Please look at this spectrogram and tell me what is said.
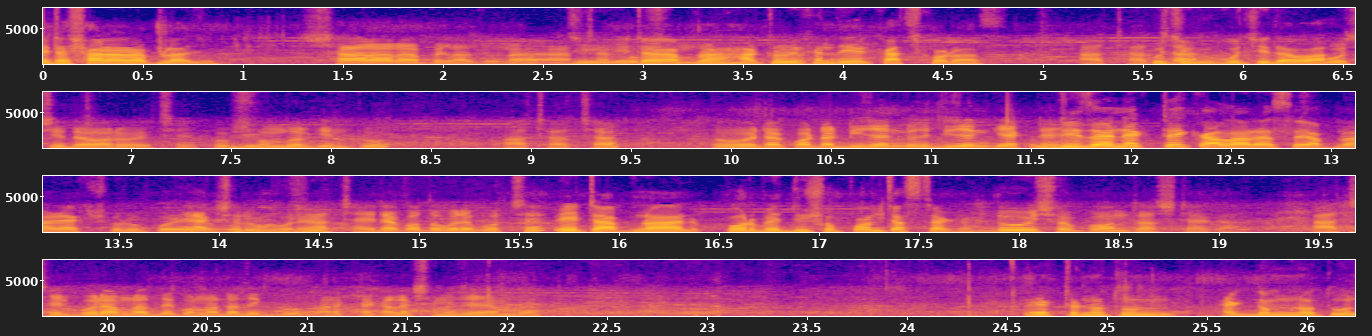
এটা সারারা প্লাজো। সারারা প্লাজো না? আচ্ছা এটা আপনার হাঁটুর এখান থেকে কাজ করা আছে। আচ্ছা কুচি আচ্ছা। কুচি দেওয়া। কুচি দেওয়া রয়েছে খুব সুন্দর কিন্তু। আচ্ছা আচ্ছা। তো এটা কটা ডিজাইন রয়েছে? ডিজাইন কি একটাই? ডিজাইন একটাই কালার আছে আপনার একশোর উপরে একশোর এরকম। উপরে আচ্ছা এটা কত করে পড়ছে? এটা আপনার পড়বে দুশো পঞ্চাশ টাকা। দুইশো পঞ্চাশ টাকা। আচ্ছা এরপরে আমরা কোনটা দেখব আরেকটা কালেকশনে যাই আমরা। একটা নতুন একদম নতুন।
